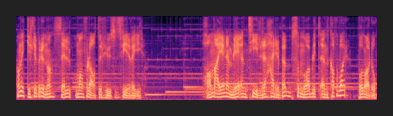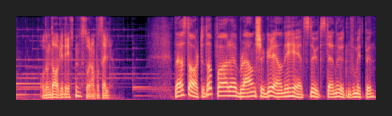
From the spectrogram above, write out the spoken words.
han ikke slipper unna selv om han forlater husets fire vegger. Han eier nemlig en tidligere herrepub som nå er blitt en kaffebar på Nardo. Og den daglige driften står han for selv. Da jeg startet opp, var Brown Sugar en av de heteste utestedene utenfor Midtbyen.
